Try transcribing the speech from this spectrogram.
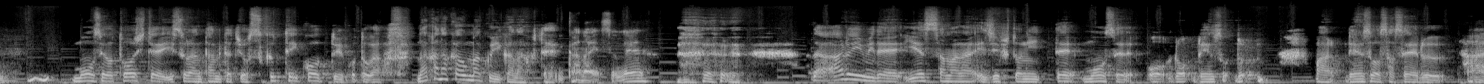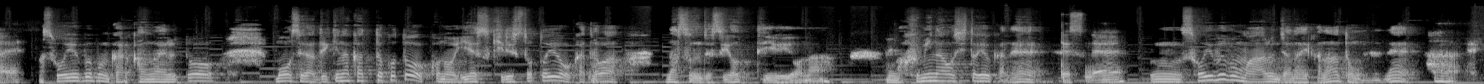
ん。モーセを通してイスラエルの民たちを救っていこうということがなかなかうまくいかなくていかないですよね。だからある意味でイエス様がエジプトに行ってモーセをろ連想、ろまあ、連想させるはい。そういう部分から考えるとモーセができなかったことをこのイエス・キリストというお方はなすんですよっていうような、うんまあ、踏み直しというかね、ですね。うん、そういう部分もあるんじゃないかなと思うんだよね。はい。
